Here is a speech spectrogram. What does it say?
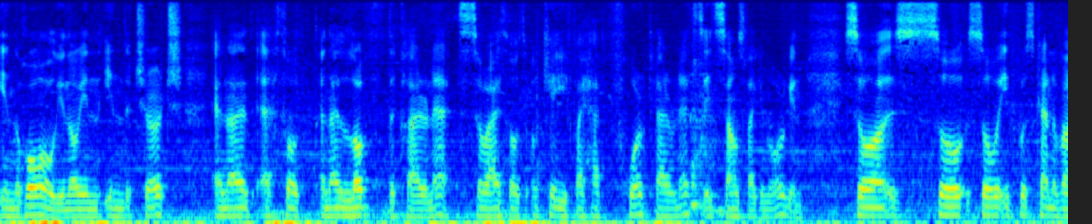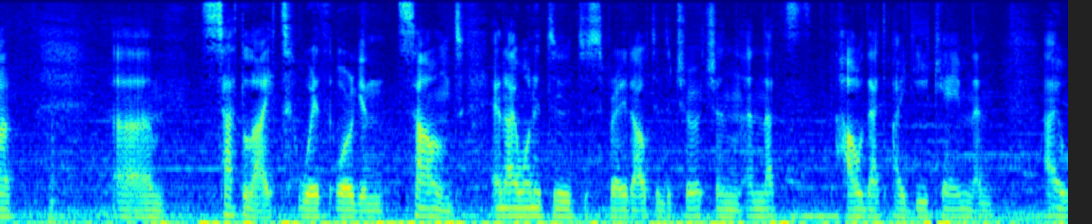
in the hall, you know, in in the church. And I, I thought, and I love the clarinet, so I thought, okay, if I have four clarinets, it sounds like an organ. So so so it was kind of a um, satellite with organ sound, and I wanted to, to spread it out in the church, and, and that's how that idea came. And I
